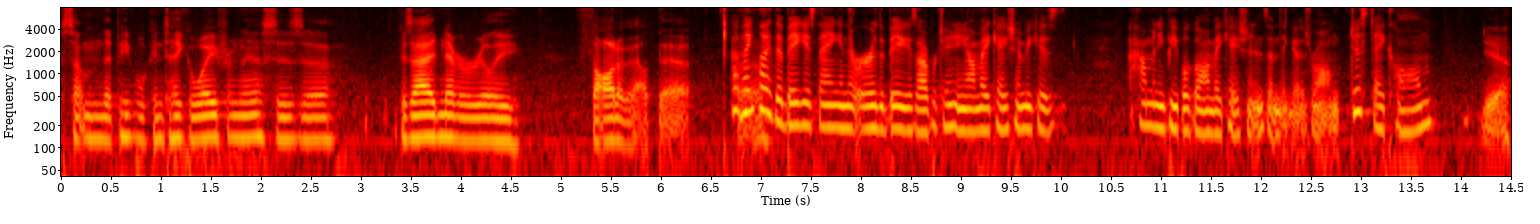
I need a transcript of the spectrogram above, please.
Something that people can take away from this is because I had never really thought about that. I think Uh, like the biggest thing and the or the biggest opportunity on vacation because how many people go on vacation and something goes wrong? Just stay calm. Yeah.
